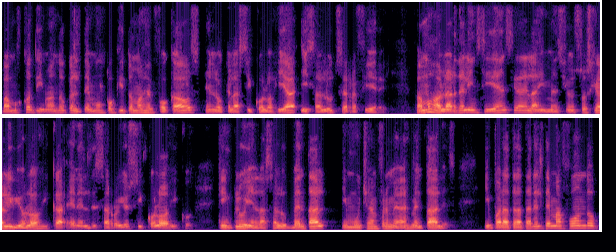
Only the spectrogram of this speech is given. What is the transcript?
Vamos continuando con el tema un poquito más enfocados en lo que la psicología y salud se refiere. Vamos a hablar de la incidencia de la dimensión social y biológica en el desarrollo psicológico, que incluyen la salud mental y muchas enfermedades mentales. Y para tratar el tema a fondo,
